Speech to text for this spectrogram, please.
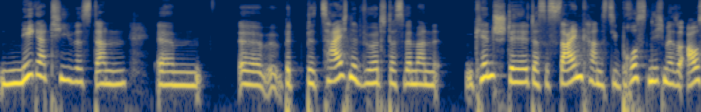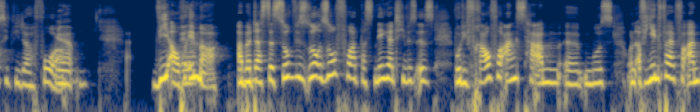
Negatives dann ähm, äh, be bezeichnet wird, dass wenn man ein Kind stillt, dass es sein kann, dass die Brust nicht mehr so aussieht wie davor. Ja. Wie auch Ja. immer. Aber dass das sowieso sofort was Negatives ist, wo die Frau vor Angst haben äh, muss und auf jeden Fall vor allem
